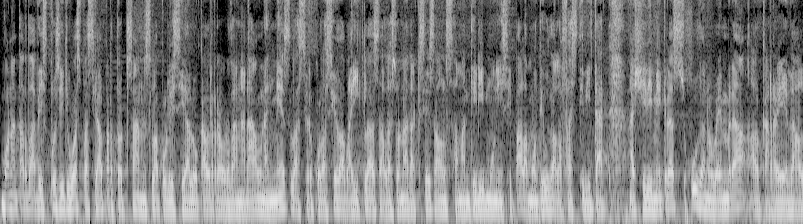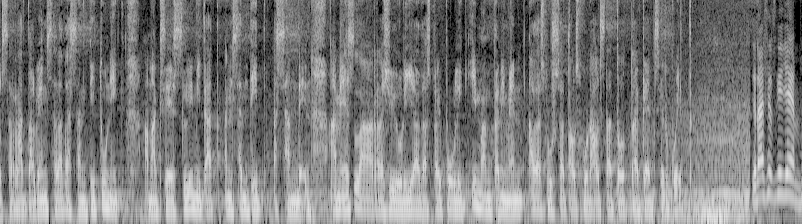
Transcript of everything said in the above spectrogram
Bona tarda. Dispositiu especial per tots sants. La policia local reordenarà un any més la circulació de vehicles a la zona d'accés al cementiri municipal a motiu de la festivitat. Així, dimecres 1 de novembre, el carrer del Serrat del Vent serà de sentit únic, amb accés limitat en sentit ascendent. A més, la regidoria d'Espai Públic i Manteniment ha desbossat els vorals de tot aquest circuit. Gràcies, Guillem.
